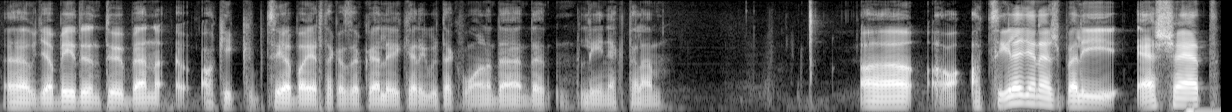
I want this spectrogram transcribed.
Ugye a B döntőben, akik célba értek, azok elé kerültek volna, de, de lényegtelen. a, a, a célegyenesbeli eset,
